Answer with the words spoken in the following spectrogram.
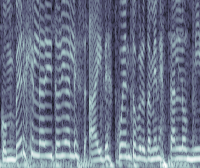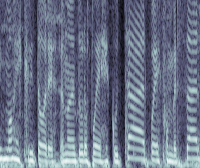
convergen las editoriales, hay descuento, pero también están los mismos escritores, en donde tú los puedes escuchar, puedes conversar.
